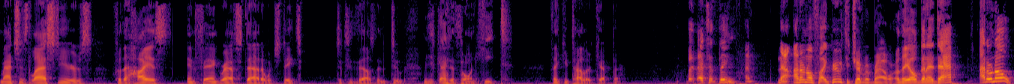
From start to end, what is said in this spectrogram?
matches last year's for the highest in Fangraphs data, which dates to 2002. I mean, these guys are throwing heat. Thank you, Tyler Kepner. But that's the thing. I'm, now, I don't know if I agree with you, Trevor Bauer. Are they all going to adapt? I don't know.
